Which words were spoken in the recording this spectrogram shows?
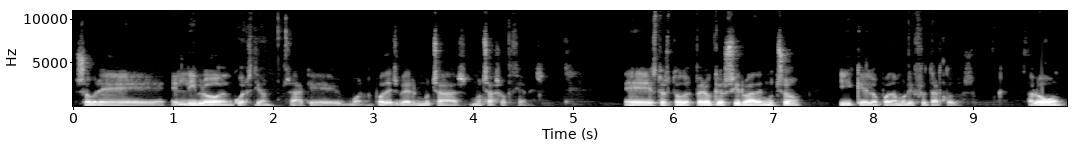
sobre el libro en cuestión. O sea que, bueno, podéis ver muchas, muchas opciones. Eh, esto es todo, espero que os sirva de mucho y que lo podamos disfrutar todos. Hasta luego.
